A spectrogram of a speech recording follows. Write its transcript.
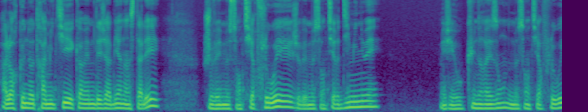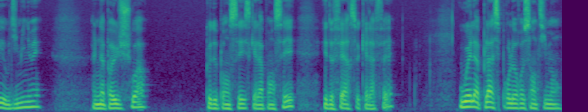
alors que notre amitié est quand même déjà bien installée, je vais me sentir floué, je vais me sentir diminué. Mais j'ai aucune raison de me sentir floué ou diminué. Elle n'a pas eu le choix que de penser ce qu'elle a pensé et de faire ce qu'elle a fait. Où est la place pour le ressentiment?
